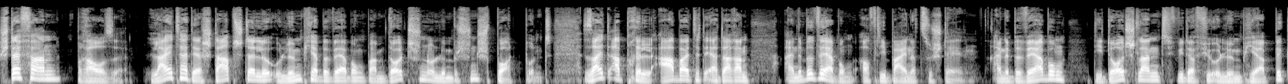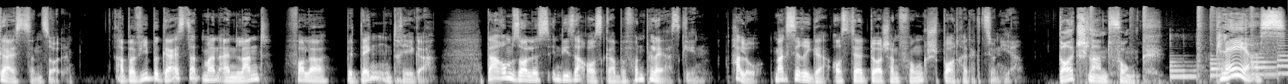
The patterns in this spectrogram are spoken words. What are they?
Stefan Brause, Leiter der Stabsstelle Olympiabewerbung beim Deutschen Olympischen Sportbund. Seit April arbeitet er daran, eine Bewerbung auf die Beine zu stellen. Eine Bewerbung, die Deutschland wieder für Olympia begeistern soll. Aber wie begeistert man ein Land voller Bedenkenträger? Darum soll es in dieser Ausgabe von Players gehen. Hallo, Maxi Rieger aus der Deutschlandfunk Sportredaktion hier. Deutschlandfunk. Players,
